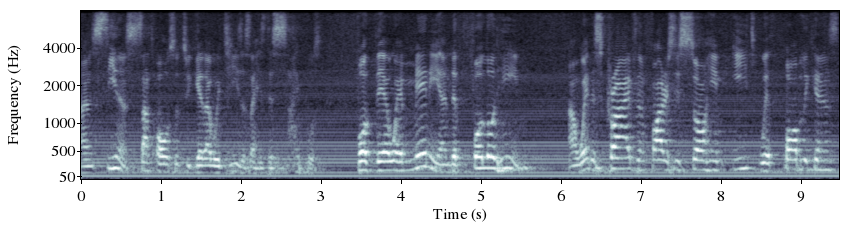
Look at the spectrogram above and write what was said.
and sinners sat also together with Jesus and his disciples. For there were many, and they followed him. And when the scribes and Pharisees saw him eat with publicans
